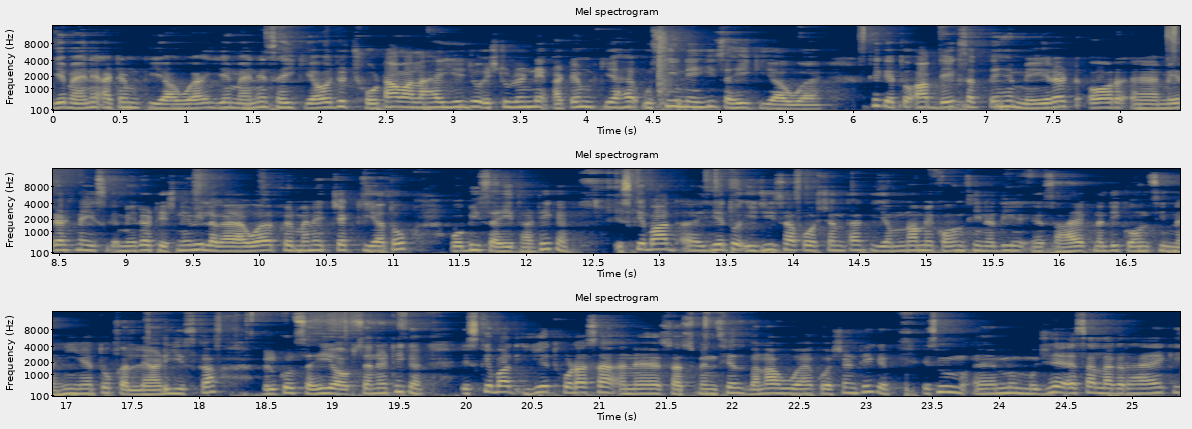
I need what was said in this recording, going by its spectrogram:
ये मैंने अटैम्प्ट किया हुआ है, ये मैंने सही किया हुआ जो छोटा वाला है, ये जो स्टूडेंट ने अटैम्प्ट किया है, उसी ने ही सही किया हुआ है। ठीक है तो आप देख सकते हैं मेरठ और मेरठ ने इस मेरठ इसने भी लगाया हुआ है और फिर मैंने चेक किया तो वो भी सही था, ठीक है? इसके बाद ये तो ईजी सा क्वेश्चन था कि यमुना में कौन सी नदी सहायक नदी कौन सी नहीं है तो कल्याणी इसका बिल्कुल सही ऑप्शन है, ठीक है? इसके बाद ये थोड़ा सा सस्पेंसियस बना हुआ है क्वेश्चन ठीक है? इसमें मुझे ऐसा लग रहा है कि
